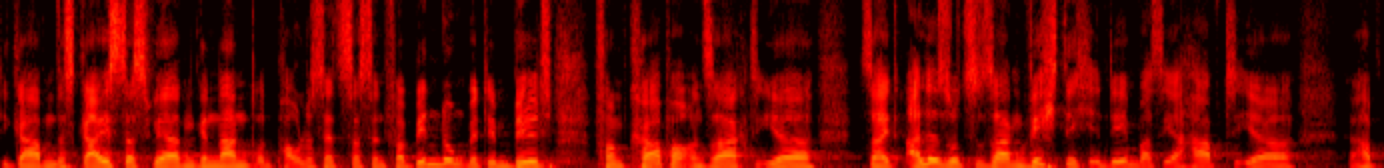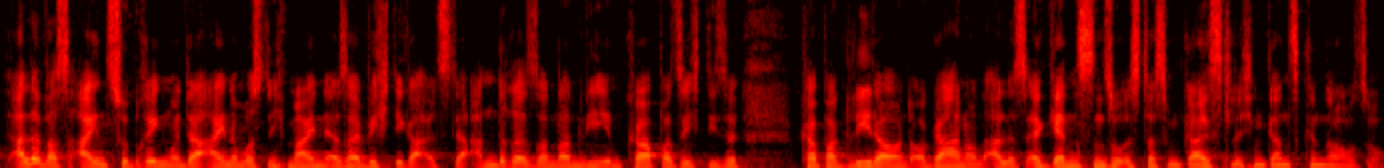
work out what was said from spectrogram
die Gaben des Geistes werden genannt und Paulus setzt das in Verbindung mit dem Bild vom Körper und sagt, ihr seid alle sozusagen wichtig in dem, was ihr habt, ihr habt alle was einzubringen und der eine muss nicht meinen, er sei wichtiger als der andere, sondern wie im Körper sich diese Körperglieder und Organe und alles ergänzen, so ist das im Geistlichen ganz genauso.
